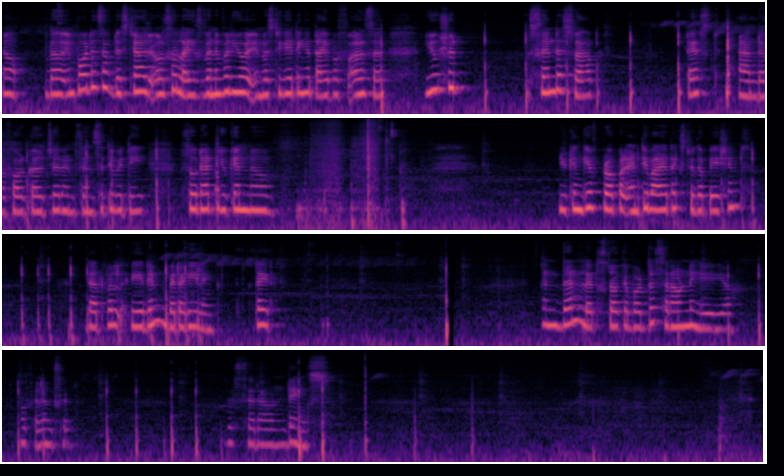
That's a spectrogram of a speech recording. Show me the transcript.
Now, the importance of discharge also lies whenever you are investigating a type of ulcer, you should send a swab test and uh, for culture and sensitivity so that you can uh, you can give proper antibiotics to the patients that will aid in better healing right? And then let's talk about the surrounding area of an ulcer the surroundings.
